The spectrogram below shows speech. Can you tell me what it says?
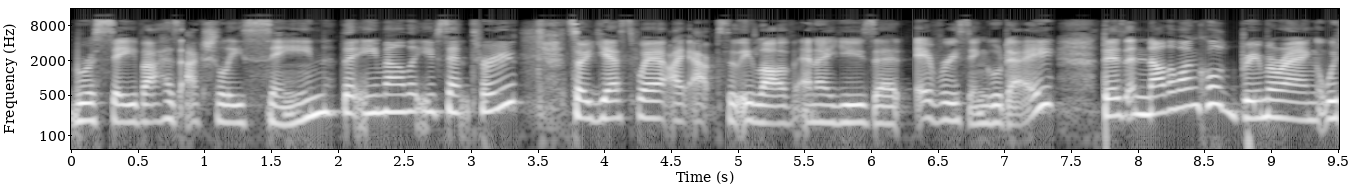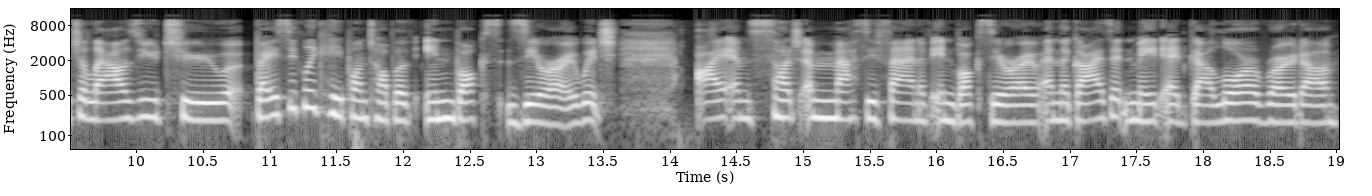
receiver has actually seen the email that you've sent through. So Yesware I absolutely love and I use it every single day. There's another one called Boomerang, which allows you to basically keep on top of inbox zero, which I am such a massive fan of Inbox Zero and the guys at Meet Edgar, Laura Roeder,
